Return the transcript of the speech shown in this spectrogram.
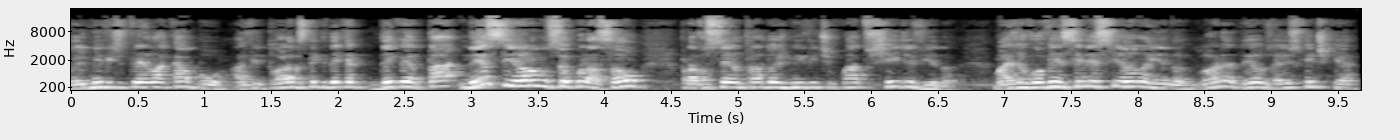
2023 não acabou. A vitória você tem que decretar nesse ano no seu coração para você entrar 2024 cheio de vida. Mas eu vou vencer nesse ano ainda. Glória a Deus, é isso que a gente quer.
